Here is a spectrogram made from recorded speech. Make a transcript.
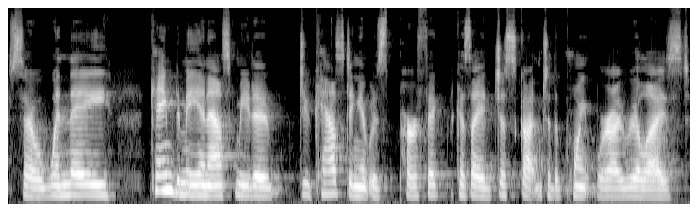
So when they came to me and asked me to do casting, it was perfect because I had just gotten to the point where I realized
